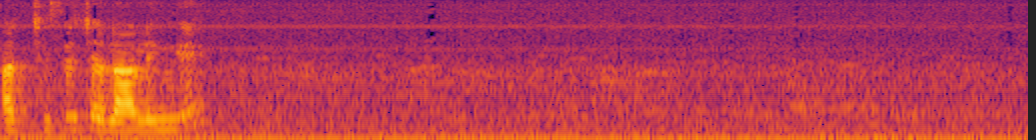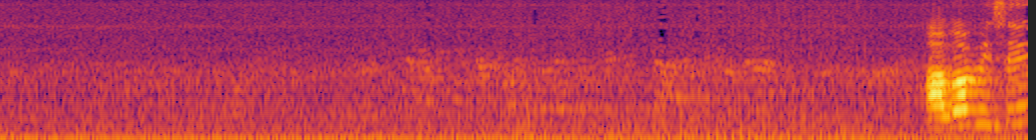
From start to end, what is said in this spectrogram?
अच्छे से चला लेंगे। अब हम इसे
